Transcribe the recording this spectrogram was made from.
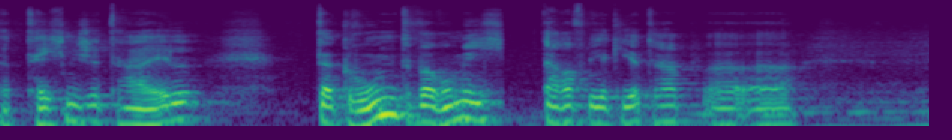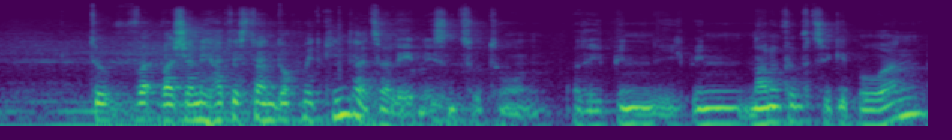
der technische Teil. Der Grund, warum ich darauf reagiert habe, äh, Du, wahrscheinlich hat es dann doch mit Kindheitserlebnissen zu tun. Also ich bin, ich bin 59 geboren,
